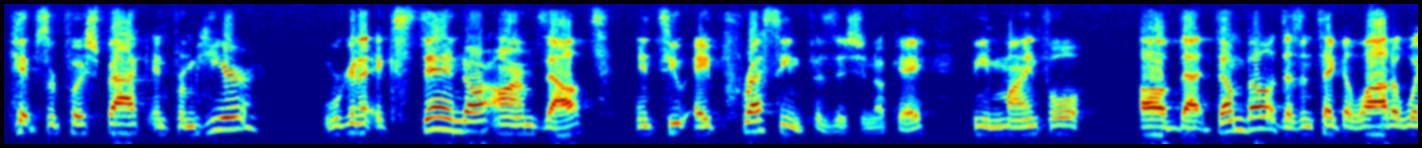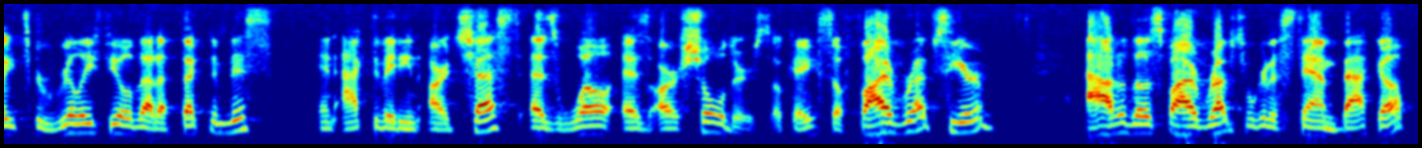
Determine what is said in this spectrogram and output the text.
hips are pushed back. And from here, we're gonna extend our arms out into a pressing position, okay? Being mindful of that dumbbell. It doesn't take a lot of weight to really feel that effectiveness in activating our chest as well as our shoulders, okay? So five reps here. Out of those five reps, we're gonna stand back up,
